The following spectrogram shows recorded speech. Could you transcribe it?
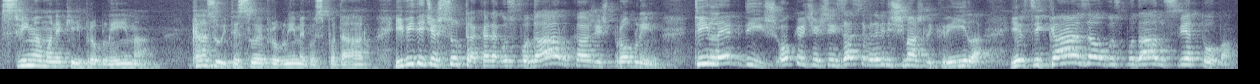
Svi imamo nekih problema. Kazujte svoje probleme gospodaru. I vidjet ćeš sutra kada gospodaru kažeš problem, ti lebdiš, okrećeš se iza sebe da vidiš imaš li krila. Jer si kazao gospodaru svjetova.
